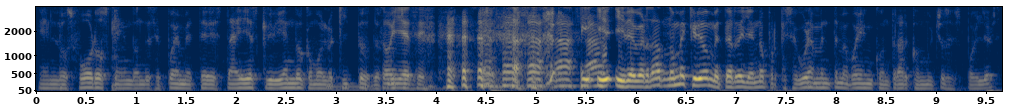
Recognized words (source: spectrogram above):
en los foros que en donde se puede meter está ahí escribiendo como loquitos. De Soy ese. Y, y- y de verdad no me he querido meter de lleno porque seguramente me voy a encontrar con muchos spoilers.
